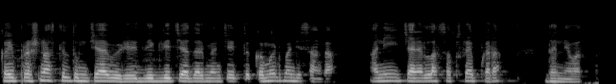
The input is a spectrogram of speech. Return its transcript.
काही प्रश्न असतील तुमच्या व्हिडिओ डिग्रीच्या दरम्यानचे तर कमेंटमध्ये सांगा. आणि चॅनलला सबस्क्राईब करा. धन्यवाद.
